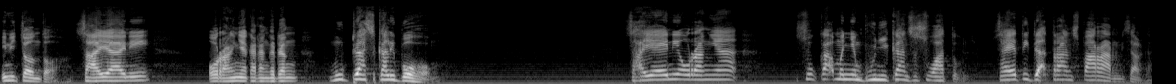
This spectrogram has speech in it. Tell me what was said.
Ini contoh, saya ini orangnya kadang-kadang mudah sekali bohong. Saya ini orangnya suka menyembunyikan sesuatu. Saya tidak transparan misalkan.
